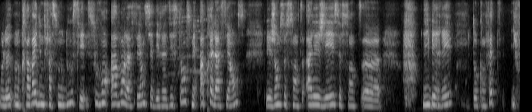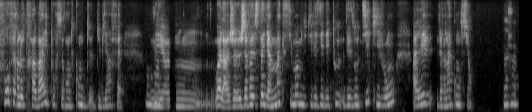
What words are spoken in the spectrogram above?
on, travaille d'une façon douce et souvent avant la séance, il y a des résistances, mais après la séance, les gens se sentent allégés, se sentent euh, libérés. Donc en fait, il faut faire le travail pour se rendre compte du bienfait. Mhm. Mais euh, voilà, j'essaye un maximum d'utiliser des, des, outils qui vont aller vers l'inconscient. Mhm.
